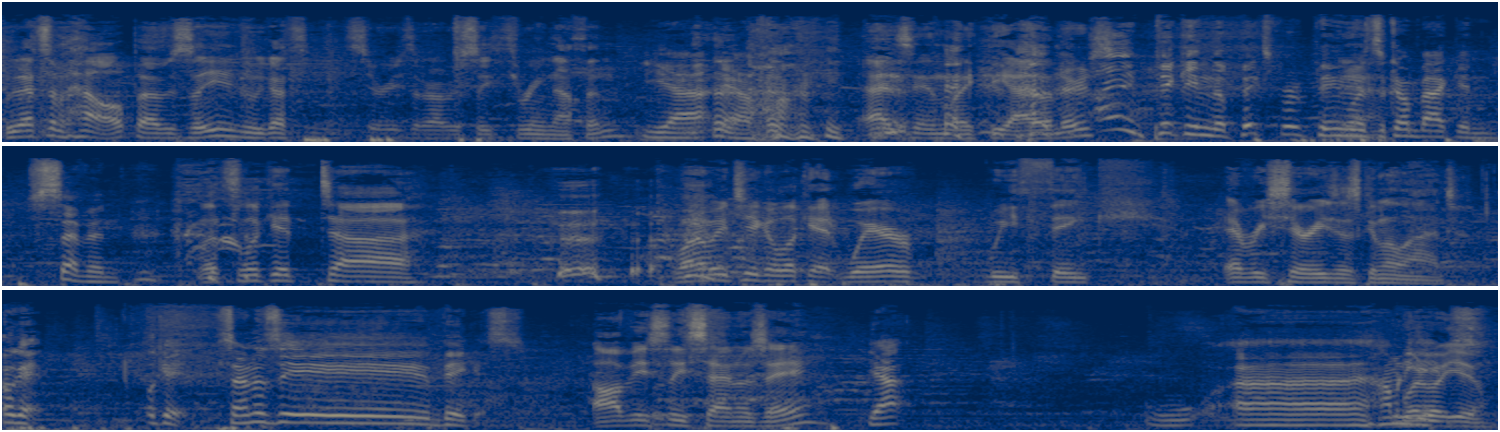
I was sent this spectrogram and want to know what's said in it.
we got some help. Obviously, we got some series that are obviously three nothing. yeah. Yeah. As in like the Islanders. I'm picking the Pittsburgh Penguins Yeah. to come back in seven. Let's look at. Uh, why don't we take a look at where we think every series is going to land? Okay. Okay. San Jose, Vegas. Obviously, San Jose. Yeah. Uh, how many? What about games? you?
